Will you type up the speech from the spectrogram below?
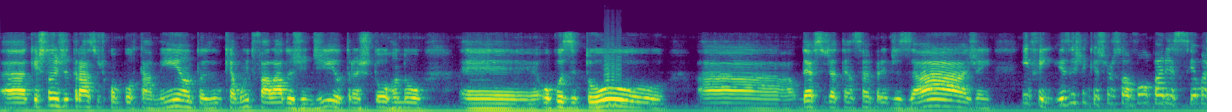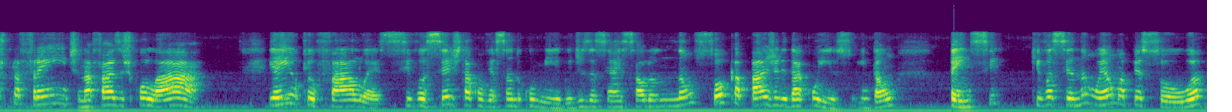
ah, questões de traço de comportamento, o que é muito falado hoje em dia, o transtorno é, opositor, a déficit de atenção e aprendizagem. Enfim, existem questões que só vão aparecer mais para frente, na fase escolar. E aí o que eu falo é, se você está conversando comigo e diz assim, ai Saulo, eu não sou capaz de lidar com isso. Então, pense que você não é uma pessoa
